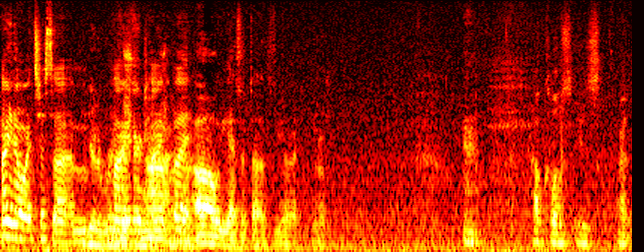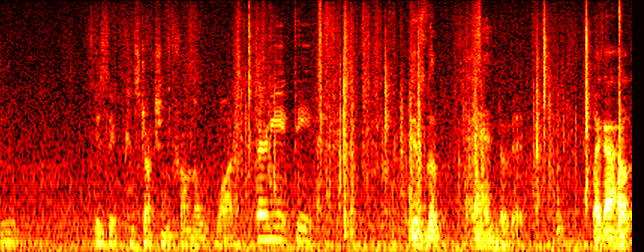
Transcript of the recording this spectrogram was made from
I know, it's just a You gotta minor the time, line. but oh, yes, it does, you're right. Yeah. How close is, are the, is the construction from the water? thirty-eight feet. Is the end of it. Like our house,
